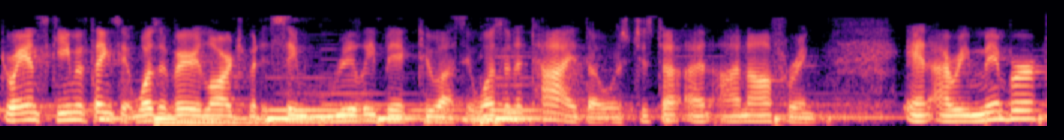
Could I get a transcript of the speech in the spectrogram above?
grand scheme of things, it wasn't very large, but it seemed really big to us. It wasn't a tithe, though, it was just a, an, an offering. And I remember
